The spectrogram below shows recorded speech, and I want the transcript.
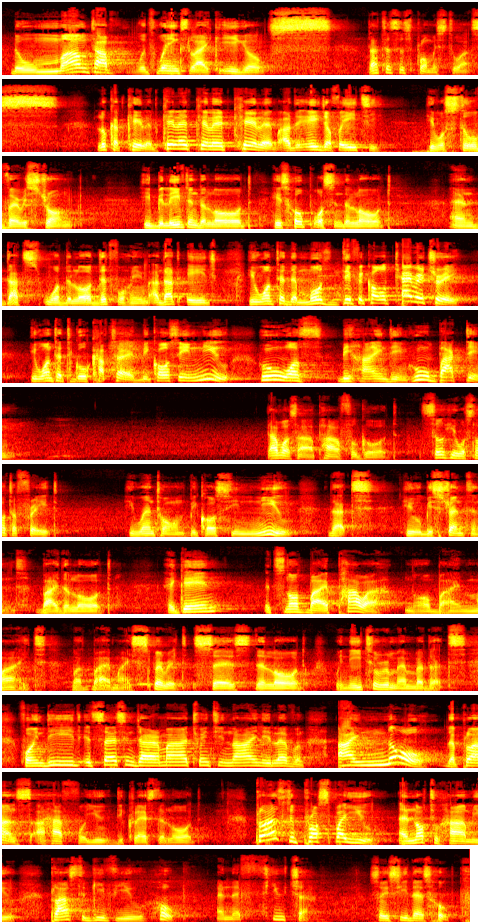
They will mount up with wings like eagles. That is his promise to us. Look at Caleb. Caleb, Caleb, Caleb, at the age of 80, he was still very strong. He believed in the Lord. His hope was in the Lord. And that's what the Lord did for him. At that age, he wanted the most difficult territory. He wanted to go capture it because he knew who was behind him, who backed him. That was our powerful God. So he was not afraid. He went on because he knew that he would be strengthened by the Lord. Again, it's not by power nor by might, but by my spirit, says the Lord. We need to remember that. For indeed, it says in Jeremiah 29 11, I know the plans I have for you, declares the Lord. Plans to prosper you and not to harm you, plans to give you hope and a future. So you see, there's hope.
